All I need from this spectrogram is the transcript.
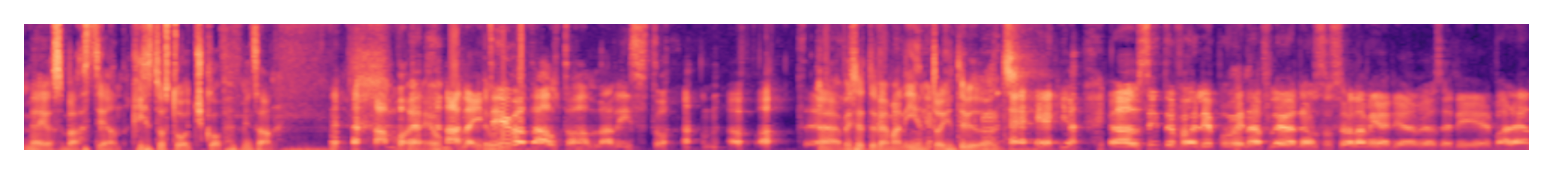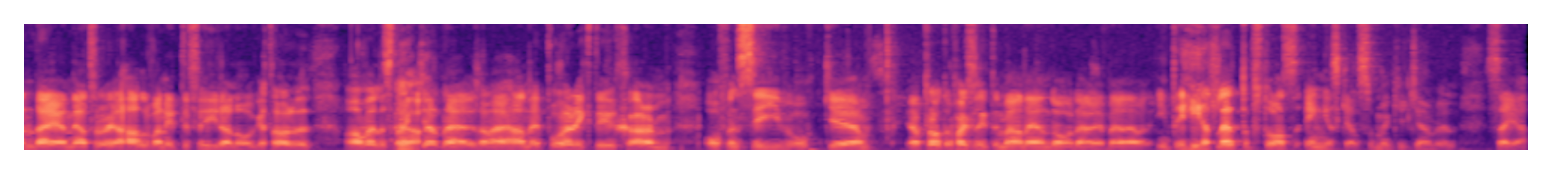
mig och Sebastian. Risto Stoichkov minsann. han, han har intervjuat allt och alla Risto. Han har jag vet inte vem man inte har intervjuat. Nej, jag, jag sitter och följer på mina flöden och sociala medier. Det är varenda en. Jag tror jag halva 94-laget har, har väl snackat ja. med. Nej, han är på en riktig skärmoffensiv och eh, jag pratade faktiskt lite med honom en dag där. Men inte helt lätt att förstå hans engelska, så mycket kan jag väl säga.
